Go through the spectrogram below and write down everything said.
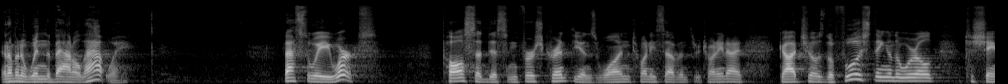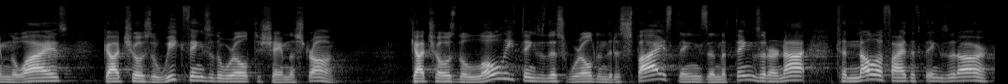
And I'm going to win the battle that way. That's the way he works. Paul said this in 1 Corinthians 1 27 through 29. God chose the foolish thing in the world to shame the wise. God chose the weak things of the world to shame the strong. God chose the lowly things of this world and the despised things and the things that are not to nullify the things that are,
